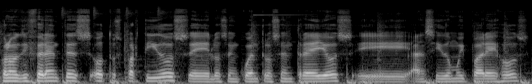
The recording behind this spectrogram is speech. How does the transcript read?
con los diferentes otros partidos, eh, los encuentros entre ellos eh, han sido muy parejos,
